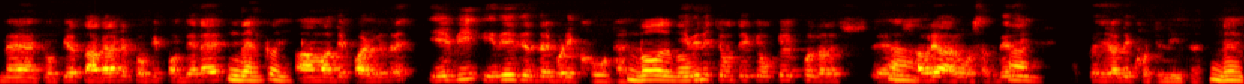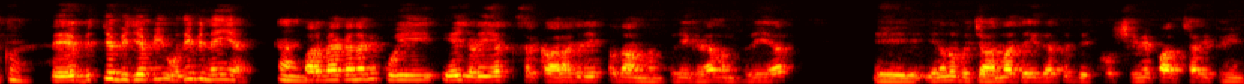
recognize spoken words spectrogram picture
ਮੈਂ ਟੋਪੀ ਤਾਂ ਕਰਾਂ ਕਿ ਟੋਪੀ ਪਾਉਂਦੇ ਨੇ ਬਿਲਕੁਲ ਜੀ, ਆਮ ਆਦਮੀ ਪਾਰਟੀ ਦੇ ਨੇ, ਇਹ ਵੀ ਇਹਦੇ ਦੇ ਅੰਦਰ ਬੜੀ ਖੋਟ ਹੈ। ਬਹੁਤ ਇਹ ਵੀ ਨਹੀਂ ਚਾਹੁੰਦੇ ਕਿਉਂਕਿ ਭੁੱਲਰ। ਸਵਰਿਆ ਹੋ। ਸਕਦੇ ਸੀ। ਤੇ ਜਿਹੜਾ ਦੀ ਖੋਟੀ ਨੀਤ ਹੈ। ਬਿਲਕੁਲ। ਤੇ ਵਿੱਚ ਬੀਜੇਪੀ ਉਹਦੀ ਵੀ ਨਹੀਂ ਹੈ। ਪਰ ਮੈਂ ਕਹਿੰਦਾ ਵੀ ਕੋਈ ਇਹ ਜਿਹੜੀ ਆ ਸਰਕਾਰਾਂ ਜਿਹੜੇ ਪ੍ਰਧਾਨ ਮੰਤਰੀ ਗ੍ਰਹਿ ਮੰਤਰੀ ਆ ਇਹ ਇਹਨਾਂ ਨੂੰ ਵਿਚਾਰਨਾ ਚਾਹੀਦਾ ਕਿ ਦੇਖੋ ਛੇਵੇਂ ਪਾਤਸ਼ਾਹ ਦੀ ਤੁਸੀਂ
